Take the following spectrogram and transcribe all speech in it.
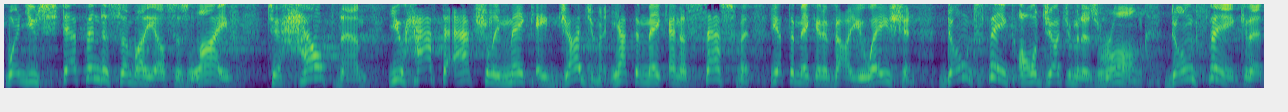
when you step into somebody else's life to help them, you have to actually make a judgment. You have to make an assessment. You have to make an evaluation. Don't think all judgment is wrong. Don't think that,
